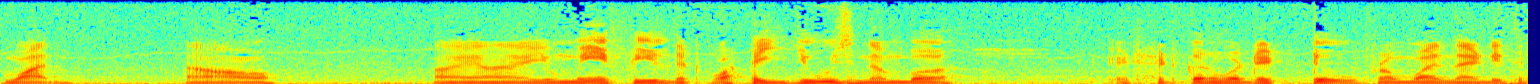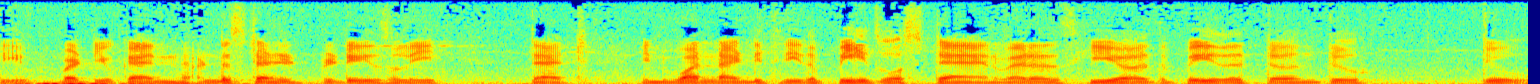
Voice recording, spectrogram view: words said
1 now uh, you may feel that what a huge number it had converted to from 193 but you can understand it pretty easily that in 193 the base was 10 whereas here the base had turned to 2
